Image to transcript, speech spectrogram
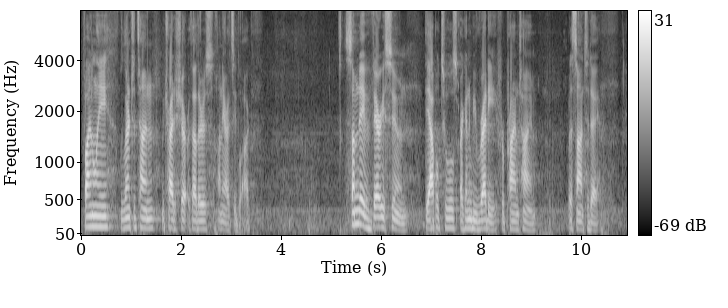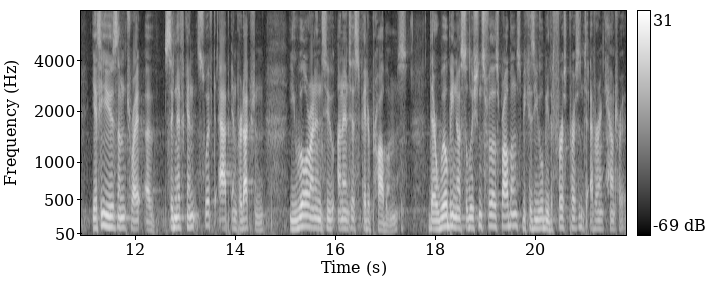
Finally, we learned a ton. We tried to share it with others on the Artsy blog. Someday, very soon, the Apple tools are going to be ready for prime time, but it's not today. If you use them to write a significant Swift app in production, you will run into unanticipated problems. There will be no solutions for those problems because you will be the first person to ever encounter it.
